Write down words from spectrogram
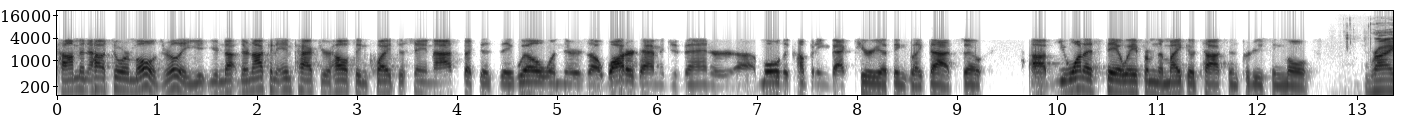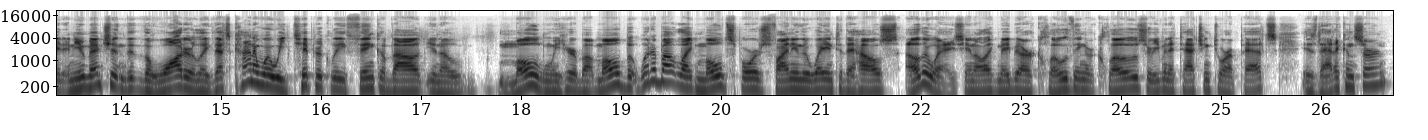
common outdoor molds. Really, you, are not they're not going to impact your health in quite the same aspect as they will when there's a water damage event or uh, mold accompanying bacteria, things like that. So uh, you want to stay away from the mycotoxin producing molds. Right, and you mentioned the, the water lake. That's kind of where we typically think about, you know, mold when we hear about mold. But what about like mold spores finding their way into the house other ways? You know, like maybe our clothing or clothes, or even attaching to our pets. Is that a concern?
